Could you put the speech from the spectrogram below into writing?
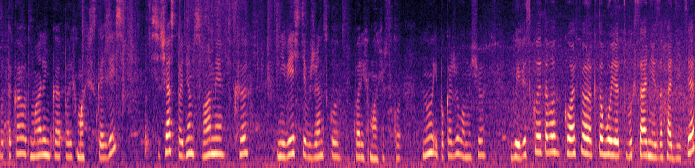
вот такая вот маленькая парикмахерская здесь. Сейчас пойдем с вами к невесте в женскую парикмахерскую. Ну и покажу вам еще вывеску этого коафера. Кто будет в Ихсане, заходите.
